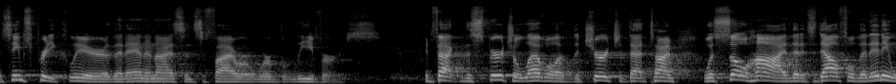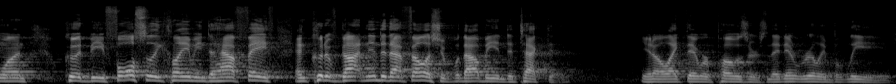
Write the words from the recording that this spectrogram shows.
It seems pretty clear that Ananias and Sapphira were believers. In fact, the spiritual level of the church at that time was so high that it's doubtful that anyone could be falsely claiming to have faith and could have gotten into that fellowship without being detected. You know, like they were posers and they didn't really believe.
